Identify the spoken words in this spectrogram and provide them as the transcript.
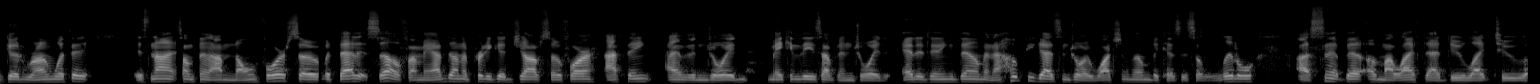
good run with it it's not something I'm known for. So with that itself, I mean, I've done a pretty good job so far. I think I've enjoyed making these. I've enjoyed editing them, and I hope you guys enjoy watching them because it's a little a snippet of my life that I do like to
